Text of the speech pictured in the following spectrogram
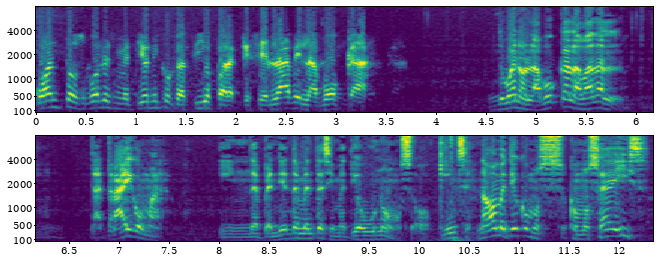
cuántos goles metió Nico Castillo para que se lave la boca. bueno, la boca lavada la traigo, Omar. Independientemente si metió uno o- quince. No, metió como, como seis.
